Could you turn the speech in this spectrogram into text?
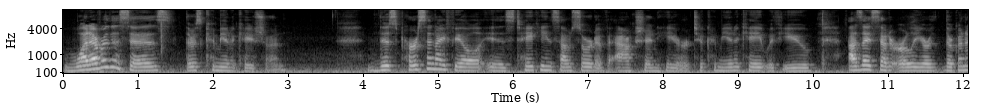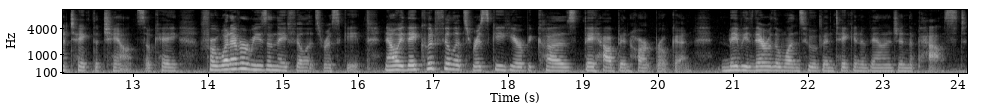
whatever this is, there's communication. This person, I feel, is taking some sort of action here to communicate with you. As I said earlier, they're going to take the chance, okay? For whatever reason, they feel it's risky. Now, they could feel it's risky here because they have been heartbroken. Maybe they're the ones who have been taken advantage in the past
